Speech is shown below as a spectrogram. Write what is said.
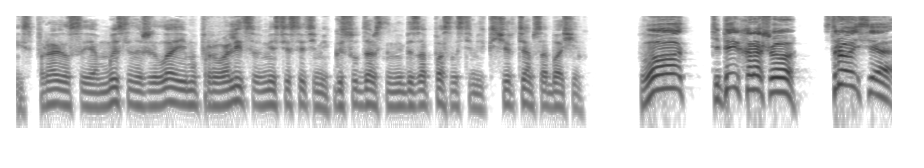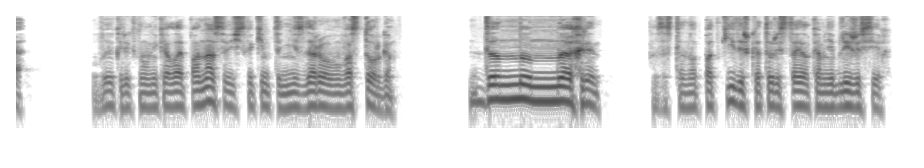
Исправился я, мысленно желая ему провалиться вместе с этими государственными безопасностями к чертям собачьим. «Вот, теперь хорошо! Стройся!» — выкрикнул Николай Панасович с каким-то нездоровым восторгом. «Да ну нахрен!» — застонал подкидыш, который стоял ко мне ближе всех.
